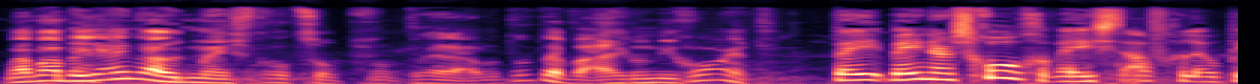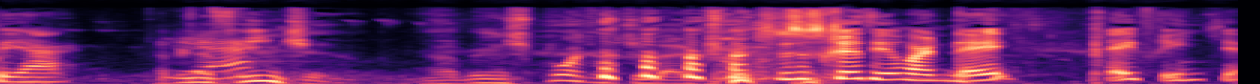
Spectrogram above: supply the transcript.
Maar waar ben jij nou het meest trots op? Want, ja, want dat hebben we eigenlijk nog niet gehoord. Ben je, ben je naar school geweest de afgelopen jaar? Heb je Ja. een vriendje? Heb je een sport wat je leuk vindt? Dus ze schudt heel hard nee. Geen vriendje.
